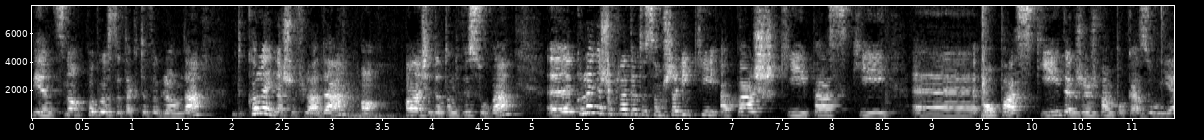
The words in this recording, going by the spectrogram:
więc no po prostu tak to wygląda. Kolejna szuflada, o, ona się dotąd wysuwa. Kolejna szuflada to są szaliki, apaszki, paski, opaski, także już Wam pokazuję.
